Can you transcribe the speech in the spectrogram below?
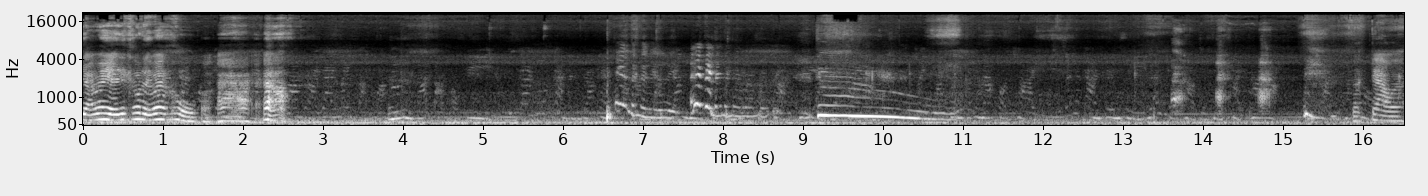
อย่าไม่เห็นที่เขาเลยว่าโขอ่าอ่ารักแก้วอะ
